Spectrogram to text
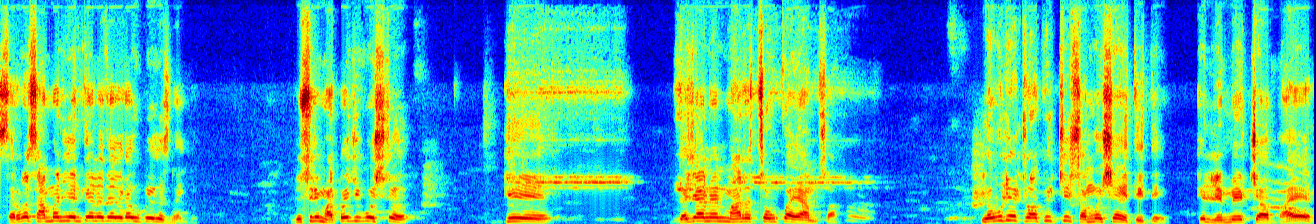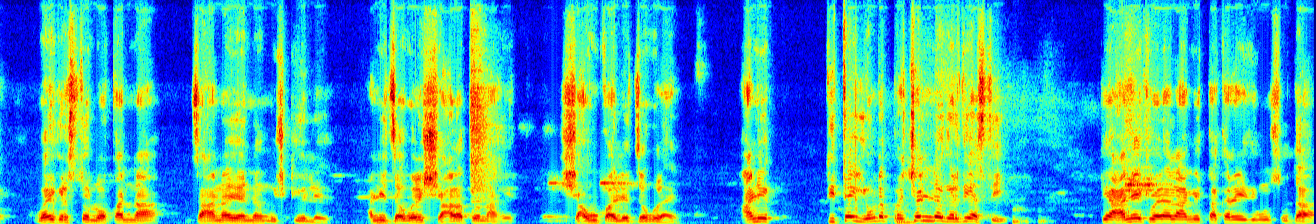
सर्वसामान्य जनतेला त्याचा काही उपयोगच नाही दुसरी महत्त्वाची गोष्ट की गजानन महाराज चौक आहे आमचा. एवढी ट्रॉफिकची समस्या आहे तिथे की लिमिटच्या बाहेर वयग्रस्त लोकांना जाणं येणं मुश्किल आहे. आणि जवळ शाळा पण आहेत शाहू कॉलेज जवळ आहे. आणि तिथे एवढं प्रचंड गर्दी असते की अनेक वेळेला आम्ही तक्रारी देऊन सुद्धा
